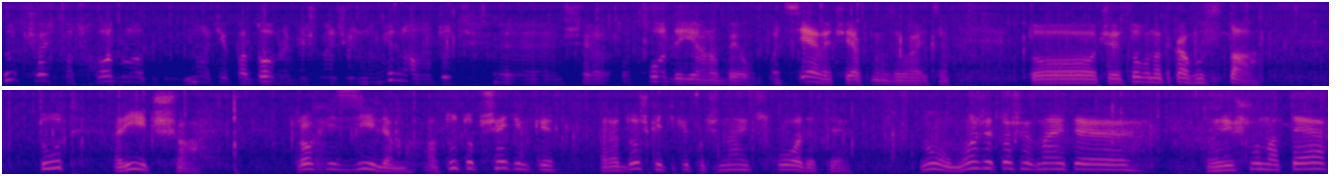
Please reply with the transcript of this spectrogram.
тут щось посходило, ну, типа добре, більш-менш рівномірно, але тут е, ще обходи я робив, подсєви, чи як називається, то через то вона така густа. Тут рідша, трохи з зіллям, а тут взагалі тільки рядочки тільки починають сходити. Ну, може то, що, знаєте, грішу на те,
